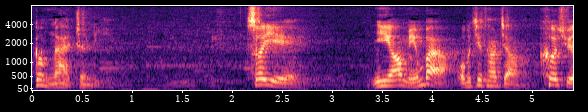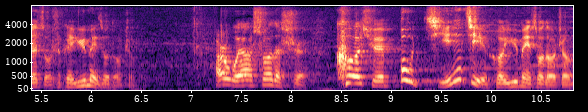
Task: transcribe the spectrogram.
更爱真理。所以，你要明白啊，我们经常讲科学总是跟愚昧做斗争，而我要说的是，科学不仅仅和愚昧做斗争，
